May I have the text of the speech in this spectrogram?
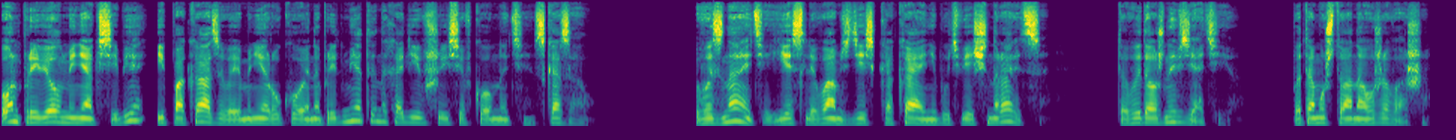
Он привел меня к себе и, показывая мне рукой на предметы, находившиеся в комнате, сказал — вы знаете, если вам здесь какая-нибудь вещь нравится, то вы должны взять ее, потому что она уже ваша.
